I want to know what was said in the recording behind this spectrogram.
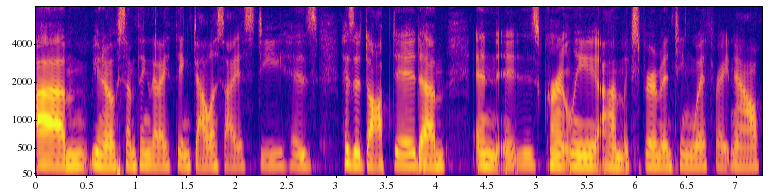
um, you know something that I think Dallas ISD has has adopted um, and is currently um, experimenting with right now.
